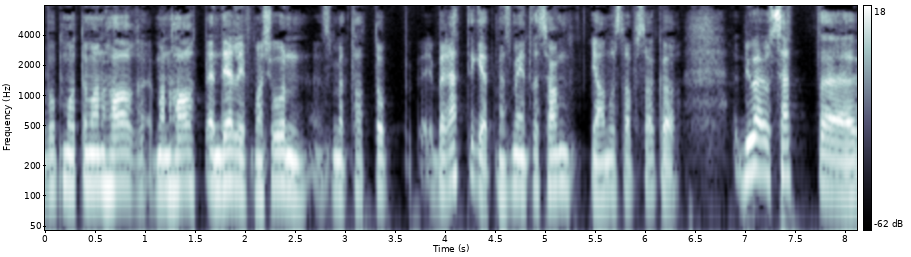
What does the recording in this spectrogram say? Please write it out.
hvor på en måte man har, man har, en del informasjon som er tatt opp berettiget, men som er interessant i andre straffesaker. Du har jo sett sett uh,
